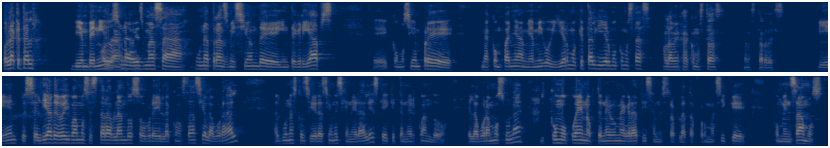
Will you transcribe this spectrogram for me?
Hola, ¿qué tal? Bienvenidos una vez más a una transmisión de IntegriApps. Eh, como siempre, me acompaña mi amigo Guillermo. ¿Qué tal, Guillermo? ¿Cómo estás? Hola, Benja, ¿cómo estás? Buenas tardes. Bien, pues el día de hoy vamos a estar hablando sobre la constancia laboral, algunas consideraciones generales que hay que tener cuando elaboramos una y cómo pueden obtener una gratis en nuestra plataforma. Así que comenzamos.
